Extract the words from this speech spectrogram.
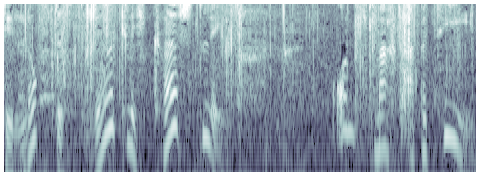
die Luft ist wirklich köstlich und macht Appetit.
